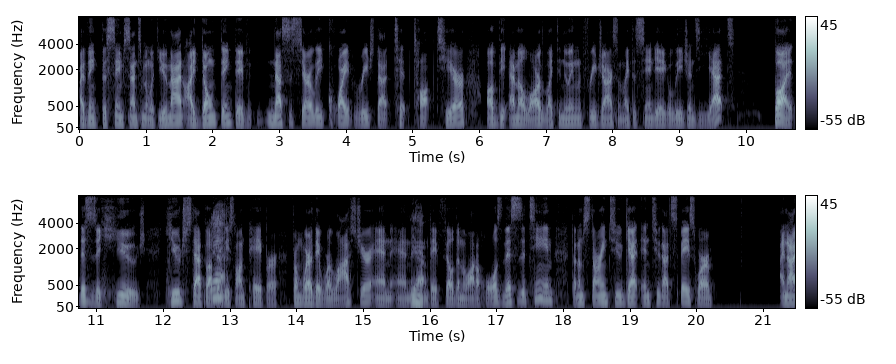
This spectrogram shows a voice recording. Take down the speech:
I think the same sentiment with you, Matt. I don't think they've necessarily quite reached that tip top tier of the MLR like the New England Free Jacks and like the San Diego Legions yet. But this is a huge, huge step up, Yeah. at least on paper, from where they were last year, and and, Yeah. and they filled in a lot of holes. This is a team that I'm starting to get into that space where and I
